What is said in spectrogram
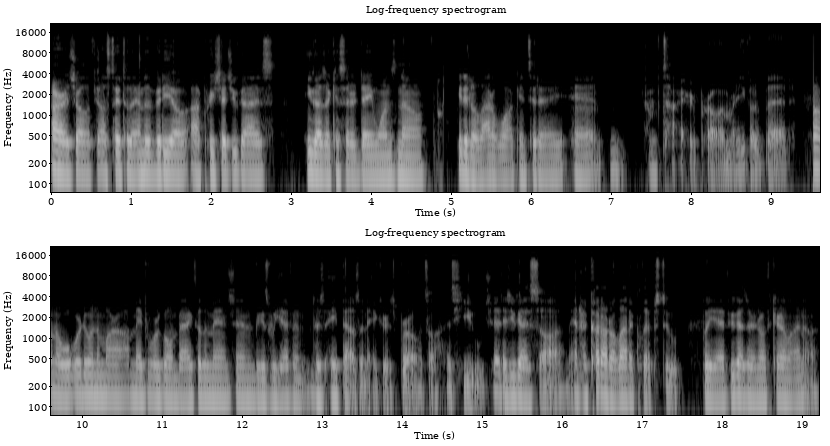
Alright y'all, if y'all stay to the end of the video, I appreciate you guys. You guys are considered day ones now. We did a lot of walking today and I'm tired, bro. I'm ready to go to bed. I don't know what we're doing tomorrow. Maybe we're going back to the mansion because we haven't. There's 8,000 acres, bro. It's all. It's huge, as you guys saw. And I cut out a lot of clips too. But yeah, if you guys are in North Carolina,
